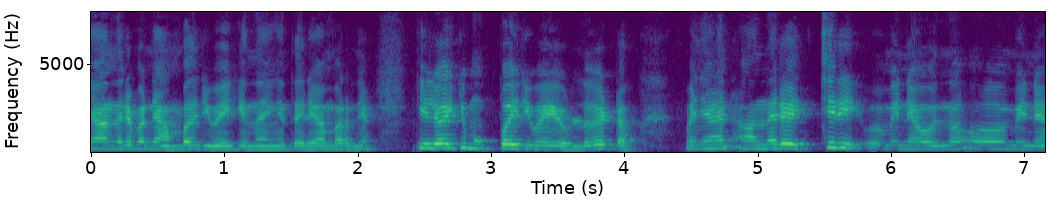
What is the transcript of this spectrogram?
ഞാൻ അന്നേരം പറഞ്ഞു അമ്പത് രൂപയ്ക്ക് എന്നാൽ ഇങ്ങനെ തരാൻ പറഞ്ഞു. കിലോയ്ക്ക് മുപ്പത് രൂപയേ ഉള്ളൂ കേട്ടോ. അപ്പം ഞാൻ അന്നേരം ഇച്ചിരി പിന്നെ ഒന്ന് പിന്നെ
